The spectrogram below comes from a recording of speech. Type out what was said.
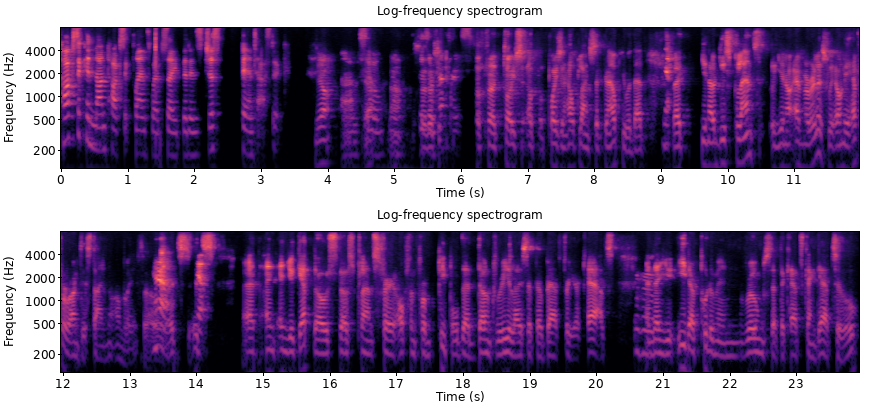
toxic and non toxic plants website that is just fantastic. Yeah. Um, so, yeah, yeah. so there's of uh, toys of poison helplines that can help you with that. Yeah. But you know these plants, you know amaryllis, we only have around this time normally. So yeah. it's it's yeah. and, and and you get those those plants very often from people that don't realize that they're bad for your cats, mm-hmm. and then you either put them in rooms that the cats can get to,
